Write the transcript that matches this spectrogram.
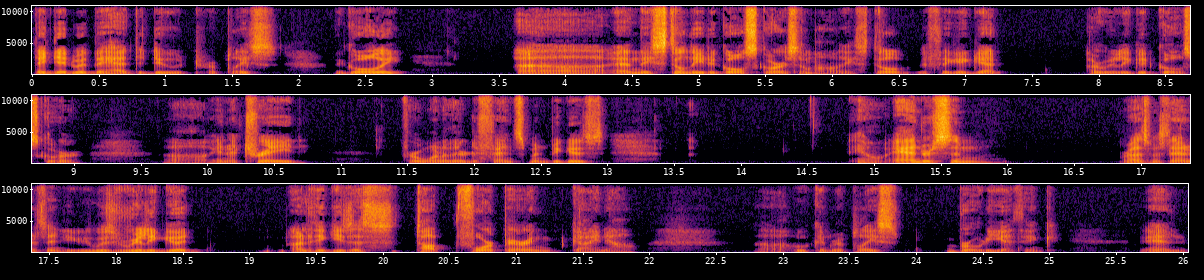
they did what they had to do to replace the goalie uh, and they still need a goal scorer somehow. They still, if they could get a really good goal scorer uh, in a trade for one of their defensemen, because you know Andersson, Rasmus Andersson, he was really good. I think he's a top four pairing guy now, uh, who can replace Brodie, I think, and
